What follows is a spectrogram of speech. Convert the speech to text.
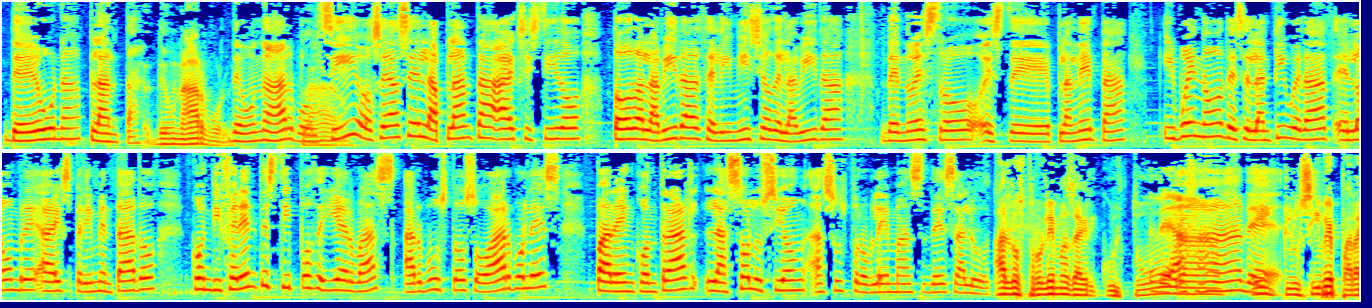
De una planta, De un árbol. de un árbol, Claro. sí. O sea, se- la planta ha existido toda la vida, desde el inicio de la vida de nuestro este planeta. Y bueno, desde la antigüedad el hombre ha experimentado con diferentes tipos de hierbas, arbustos o árboles para encontrar la solución a sus problemas de salud. A los problemas de agricultura, De- ajá, de- e inclusive para,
